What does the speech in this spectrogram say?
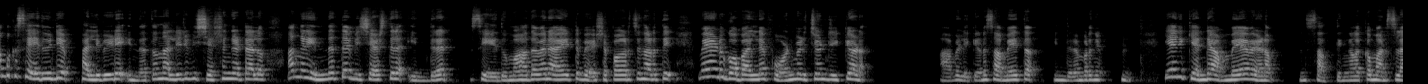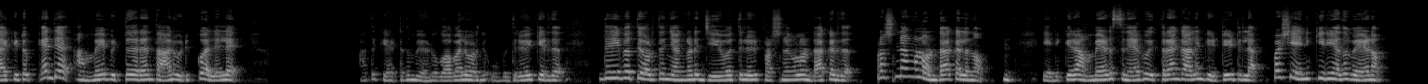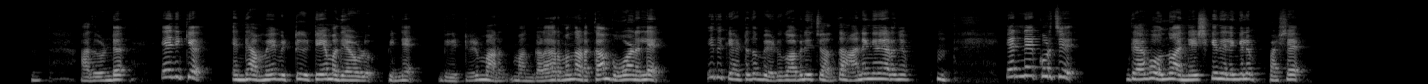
നമുക്ക് സേതുവിന്റെ പല്ലുവിയുടെ ഇന്നത്തെ നല്ലൊരു വിശേഷം കേട്ടാലോ? അങ്ങനെ ഇന്നത്തെ വിശേഷത്തിൽ ഇന്ദ്രൻ സേതുമാധവനായിട്ട് വേഷപ്പകർച്ച നടത്തി വേണുഗോപാലിനെ ഫോൺ വിളിച്ചുകൊണ്ടിരിക്കുകയാണ് ആ വിളിക്കണ സമയത്ത് ഇന്ദ്രൻ പറഞ്ഞു എനിക്ക് എന്റെ അമ്മയെ വേണം. സത്യങ്ങളൊക്കെ മനസ്സിലാക്കിയിട്ടും എന്റെ അമ്മയെ വിട്ടുതരാൻ താൻ ഒരുക്കുമല്ലേ അത് കേട്ടതും വേണുഗോപാൽ പറഞ്ഞു ഉപദ്രവിക്കരുത്. ദൈവത്തെ ഓർത്ത് ഞങ്ങളുടെ ജീവിതത്തിൽ ഒരു പ്രശ്നങ്ങൾ ഉണ്ടാക്കരുത്. പ്രശ്നങ്ങൾ ഉണ്ടാക്കല്ലെന്നോ? എനിക്കൊരു അമ്മയുടെ സ്നേഹം ഇത്രയും കാലം കിട്ടിയിട്ടില്ല. പക്ഷെ എനിക്കിനി അത് വേണം. അതുകൊണ്ട് എനിക്ക് എന്റെ അമ്മയെ വിട്ടു കിട്ടിയേ മതിയാവുള്ളൂ. പിന്നെ വീട്ടിൽ മംഗളകർമ്മം നടക്കാൻ പോവാണല്ലേ? ഇത് കേട്ടതും വേണുഗോപാലിച്ചു അത് താനെങ്ങനെ അറിഞ്ഞു? എന്നെ കുറിച്ച് ദേഹം ഒന്നും അന്വേഷിക്കുന്നില്ലെങ്കിലും പക്ഷെ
